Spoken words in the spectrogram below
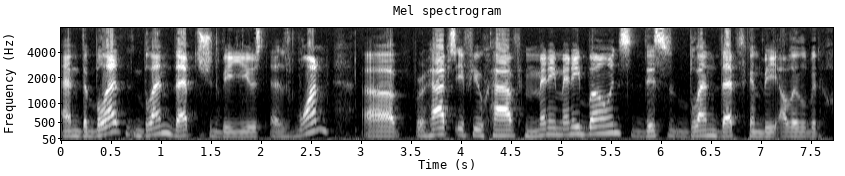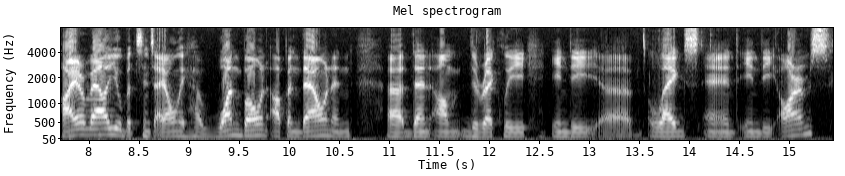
and the blend blend depth should be used as 1 uh, perhaps if you have many many bones this blend depth can be a little bit higher value. But since I only have one bone up and down and uh, then I'm directly in the uh, legs and in the arms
